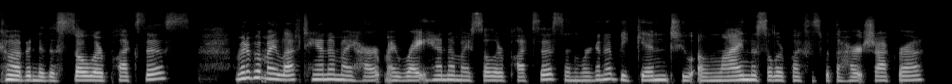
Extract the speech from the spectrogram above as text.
Come up into the solar plexus. I'm going to put my left hand on my heart, my right hand on my solar plexus, and we're going to begin to align the solar plexus with the heart chakra.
